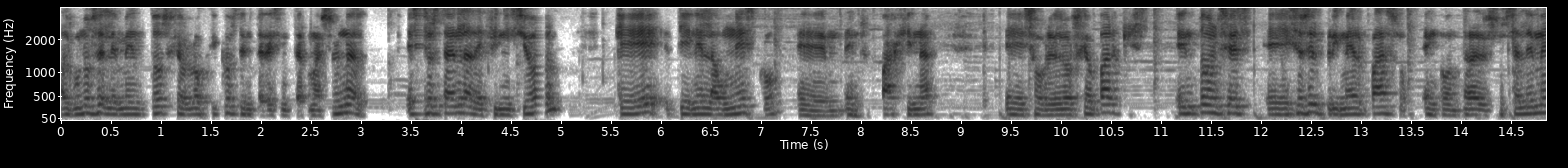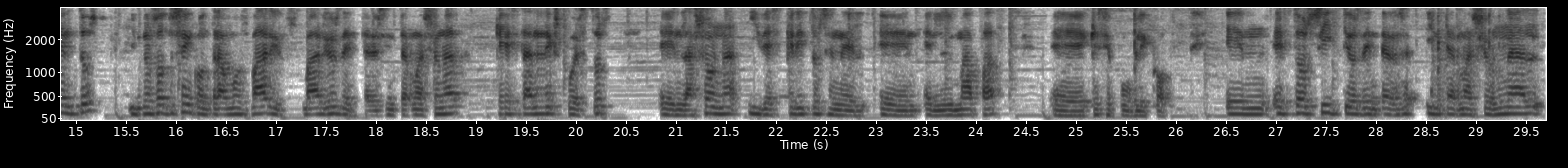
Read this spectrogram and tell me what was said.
algunos elementos geológicos de interés internacional. Eso está en la definición que tiene la UNESCO en su página eh, sobre los geoparques. Entonces, eh, ese es el primer paso, encontrar esos elementos y nosotros encontramos varios, varios de interés internacional que están expuestos en la zona y descritos en el, en, el mapa eh, que se publicó. En estos sitios de interés internacional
